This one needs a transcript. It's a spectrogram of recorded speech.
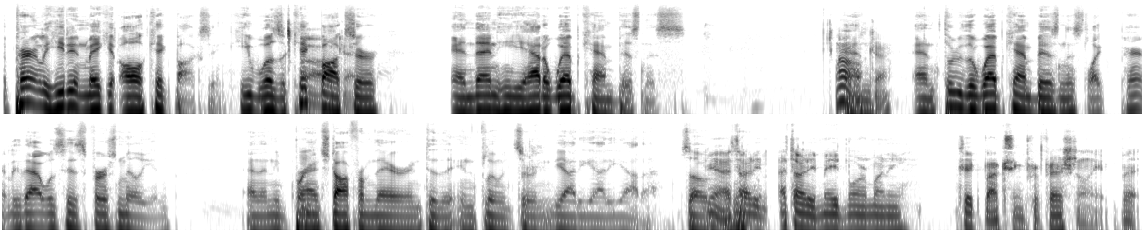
apparently he didn't make it all kickboxing. He was a okay. kickboxer, and then he had a webcam business. Oh, and, okay. And through the webcam business, like apparently that was his first million, and then he branched off from there into the influencer and yada yada yada. So Yeah, I thought know, he, I thought he made more money kickboxing professionally, but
